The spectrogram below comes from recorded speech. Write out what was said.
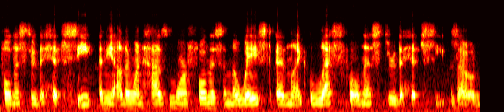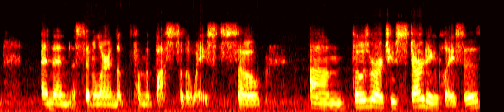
fullness through the hip seat, and the other one has more fullness in the waist and like less fullness through the hip seat zone, and then the similar in the from the bust to the waist. So um, those were our two starting places,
